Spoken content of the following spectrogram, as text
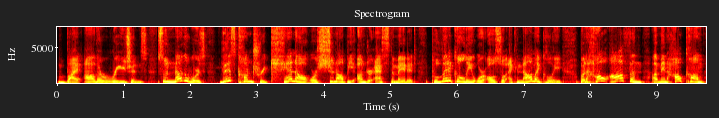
by other regions. So in other words, this country cannot or should not be underestimated politically or also economically. But how often, I mean, how come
